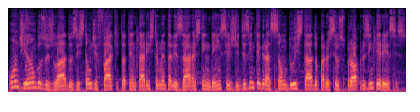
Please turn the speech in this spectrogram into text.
onde ambos os lados estão de facto a tentar instrumentalizar as tendências de desintegração do Estado para os seus próprios interesses.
